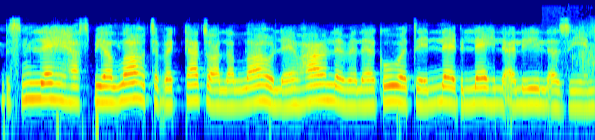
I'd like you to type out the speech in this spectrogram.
Bismillahi hasbiyallahu tevekkaltu alallahu la havle ve la kuvvete illa billahil aliyyil azim.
